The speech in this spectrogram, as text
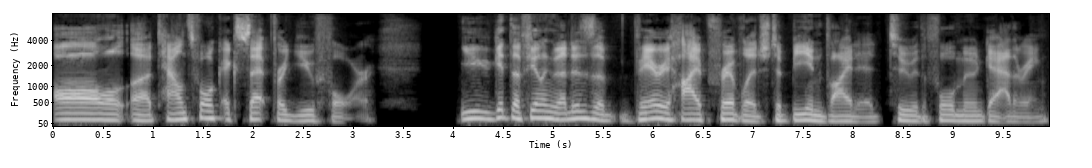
all uh, townsfolk except for you four. You get the feeling that it is a very high privilege to be invited to the full moon gathering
